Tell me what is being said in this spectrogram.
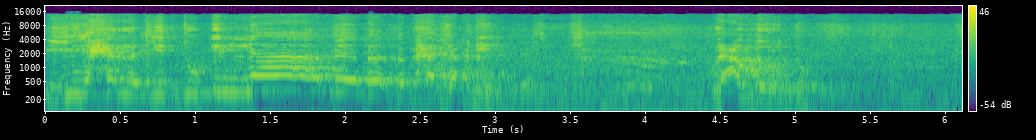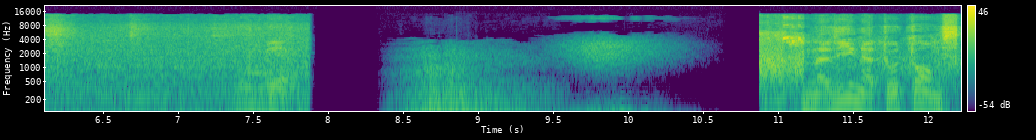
يحرك يده إلا بحاجة قليلة. ويعاودوا يردوه. مدينة تومسك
